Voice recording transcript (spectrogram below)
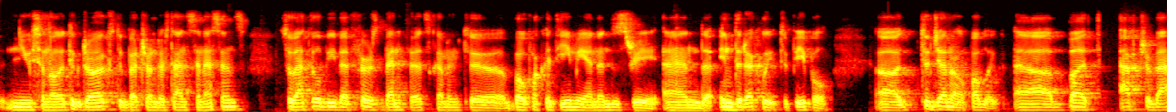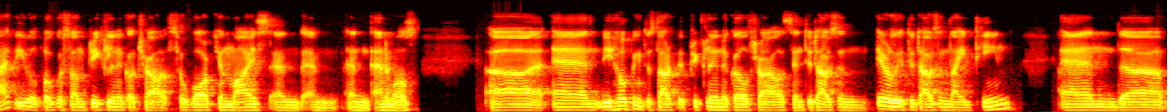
new senolytic drugs to better understand senescence. So that will be the first benefits coming to both academia and industry and indirectly to people, uh, to general public. Uh, but after that, we will focus on preclinical trials, so work in mice and, and, and animals. Uh, and we're hoping to start the preclinical trials in 2000, early 2019. And uh,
